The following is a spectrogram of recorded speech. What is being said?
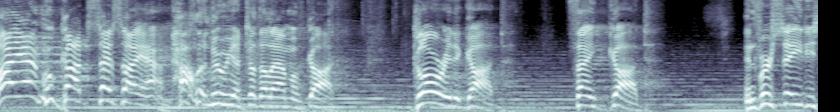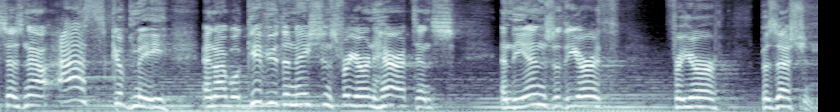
I am who God says I am. Hallelujah to the Lamb of God. Glory to God. Thank God. In verse 8, he says, Now ask of me, and I will give you the nations for your inheritance and the ends of the earth for your possession.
